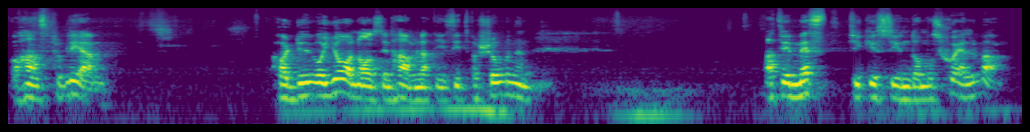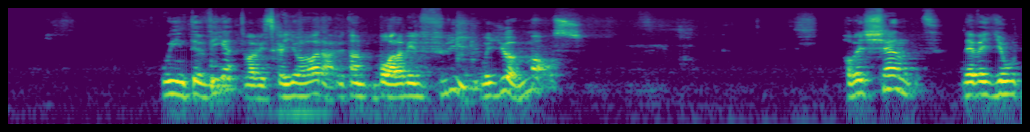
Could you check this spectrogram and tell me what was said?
Och hans problem. Har du och jag någonsin hamnat i situationen att vi mest tycker synd om oss själva? Och inte vet vad vi ska göra utan bara vill fly och gömma oss. Har vi känt när vi gjort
